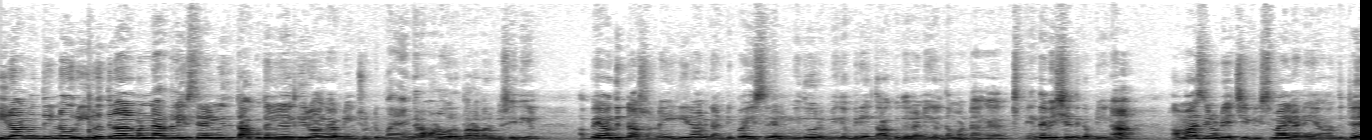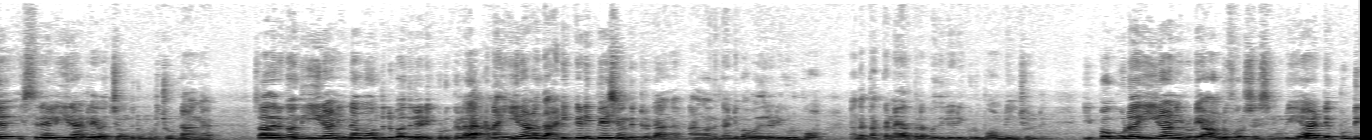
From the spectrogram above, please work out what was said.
ஈரான் வந்து இன்னும் ஒரு இருபத்தி நாலு மணி நேரத்தில் இஸ்ரேல் மீது தாக்குதல் நிகழ்த்திடுவாங்க அப்படின்னு சொல்லிட்டு பயங்கரமான ஒரு பரபரப்பு செய்திகள். அப்பயே வந்துட்டு நான் சொன்னேன் ஈரான் கண்டிப்பாக இஸ்ரேல் மீது ஒரு மிகப்பெரிய தாக்குதலை நிகழ்த்த மாட்டாங்க. எந்த விஷயத்துக்கு அப்படின்னா ஹமாஸினுடைய சீஃப் இஸ்மாயில் அணியை வந்துட்டு இஸ்ரேல் ஈரான்லேயே வச்சு வந்துட்டு முடிச்சு விட்டாங்க. ஸோ அதற்கு வந்து ஈரான் இன்னமும் வந்துட்டு பதிலடி கொடுக்கல. ஆனால் ஈரான் வந்து அடிக்கடி பேசி வந்துட்டு இருக்காங்க. நாங்கள் வந்து கண்டிப்பாக பதிலடி கொடுப்போம். நாங்கள் தக்க நேரத்தில் பதிலடி கொடுப்போம் அப்படின்னு சொல்லிட்டு. இப்போ கூட ஈரானினுடைய ஆர்ம்டு ஃபோர்ஸஸினுடைய டெபுட்டி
